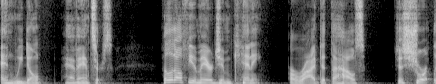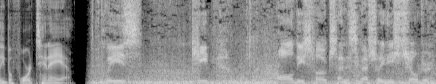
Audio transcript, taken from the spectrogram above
and we don't have answers. Philadelphia Mayor Jim Kenney arrived at the house just shortly before 10 a.m. Please keep all these folks and especially these children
